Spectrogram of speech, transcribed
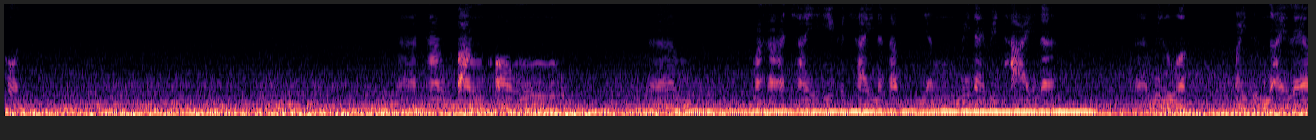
ทนอ่าทาง ฝั่งของเอมหาชัยเอกชัยนะครับ ยังไม่ได้ไปถ่ายนะไม่รู้ว่าไปถึงไหนแล้ว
